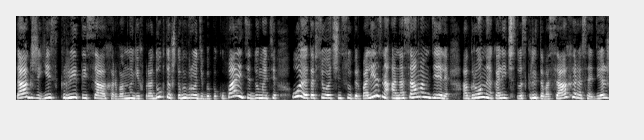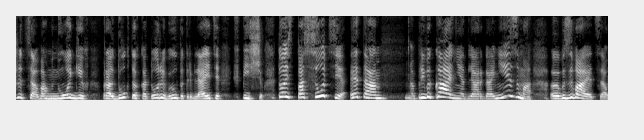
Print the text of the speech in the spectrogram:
Также есть скрытый сахар во многих продуктах, что вы вроде бы покупаете, думаете, о, это все очень супер полезно, а на самом деле огромное количество скрытого сахара содержится во многих продуктах, которые вы употребляете в пищу. То есть, по сути, это привыкание для организма э, вызывается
